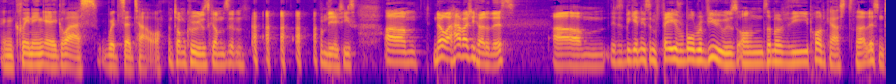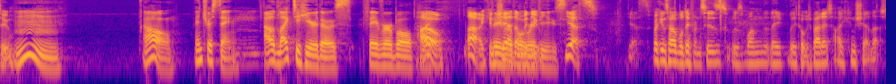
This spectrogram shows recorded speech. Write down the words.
and cleaning a glass with said towel. And Tom Cruise comes in from the 80s. Um, no, I have actually heard of this. Um, it has been getting some favorable reviews on some of the podcasts that I listen to. Oh, interesting. I would like to hear those favorable pod- Oh, oh, I can share them with reviews. you. Yes, yes. Reconcilable differences was one that they, they talked about it. I can share that.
